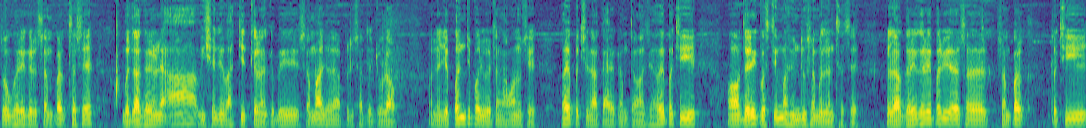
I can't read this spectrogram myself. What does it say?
તો ઘરે ઘરે સંપર્ક થશે. બધા ઘરેને આ વિષયની વાતચીત કરવાની કે ભાઈ સમાજ હવે આપણી સાથે જોડાઓ. અને જે પંચ પરિવર્તન આવવાનું છે, હવે પછીના કાર્યક્રમ થવાના છે. હવે પછી દરેક વસ્તીમાં હિન્દુ સંમેલન થશે. પહેલાં ઘરે ઘરે પરિ સંપર્ક, પછી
